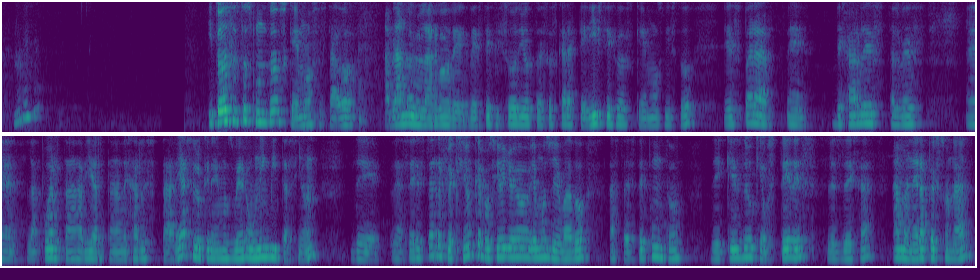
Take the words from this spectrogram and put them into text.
Y todos estos puntos que hemos estado hablando a lo largo de, de este episodio, todas estas características que hemos visto, es para eh, dejarles tal vez eh, la puerta abierta, dejarles tareas si lo queremos ver, una invitación de, de hacer esta reflexión que Rocío y yo hemos llevado hasta este punto de qué es lo que a ustedes les deja a manera personal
